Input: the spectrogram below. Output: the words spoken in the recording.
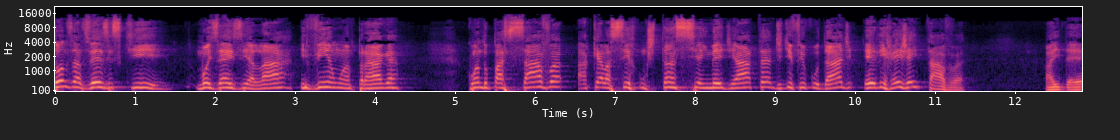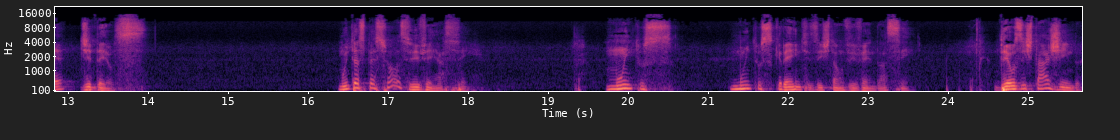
Todas as vezes que Moisés ia lá e vinha uma praga, quando passava aquela circunstância imediata de dificuldade, ele rejeitava a ideia de Deus. Muitas pessoas vivem assim. Muitos, muitos crentes estão vivendo assim. Deus está agindo.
